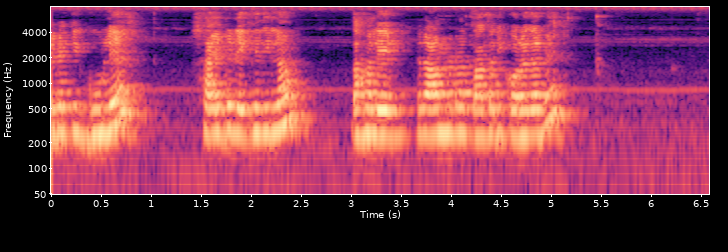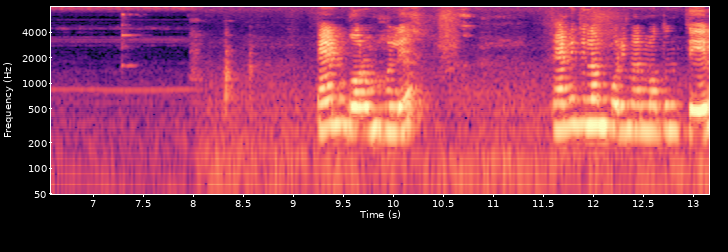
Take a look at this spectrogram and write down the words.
এটাকে গুলে সাইডে রেখে দিলাম। তাহলে রান্নাটা তাড়াতাড়ি করা যাবে। প্যান গরম হলে প্যানে দিলাম পরিমাণ মতন তেল।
